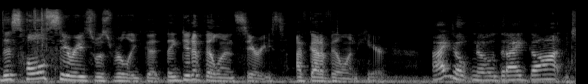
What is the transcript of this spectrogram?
This whole series was really good. They did a villain series. I've got a villain here. I don't know that I got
